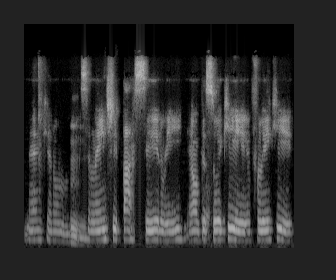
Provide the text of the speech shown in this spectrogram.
né, que era um uhum. excelente parceiro aí. É uma pessoa que eu falei que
